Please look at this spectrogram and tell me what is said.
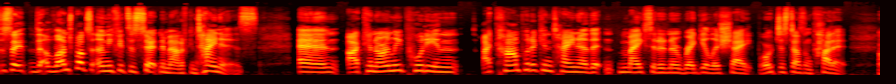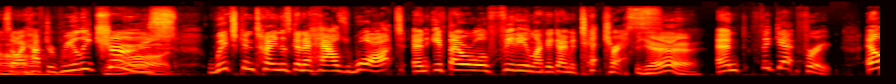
so the lunchbox only fits a certain amount of containers, and I can only put in. I can't put a container that makes it an irregular shape or it just doesn't cut it. So I have to really choose God. which container's going to house what and if they will all fit in like a game of Tetris. Yeah. And forget fruit. Elio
